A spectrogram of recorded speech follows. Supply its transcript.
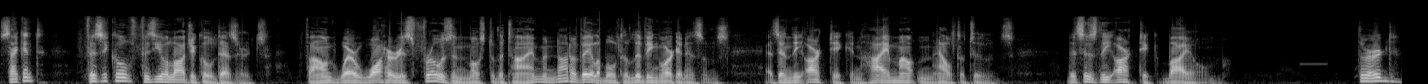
Second, physical physiological deserts, found where water is frozen most of the time and not available to living organisms, as in the Arctic and high mountain altitudes. This is the Arctic biome. Third,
